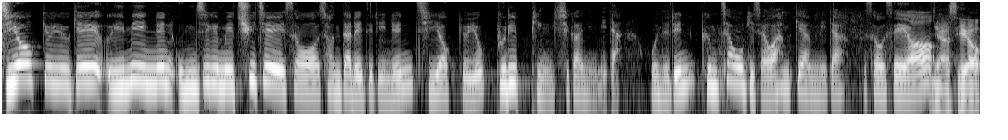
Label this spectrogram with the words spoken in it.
지역 교육의 의미 있는 움직임을 취재해서 전달해 드리는 지역 교육 브리핑 시간입니다. 오늘은 금창호 기자와 함께합니다. 어서 오세요. 안녕하세요.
